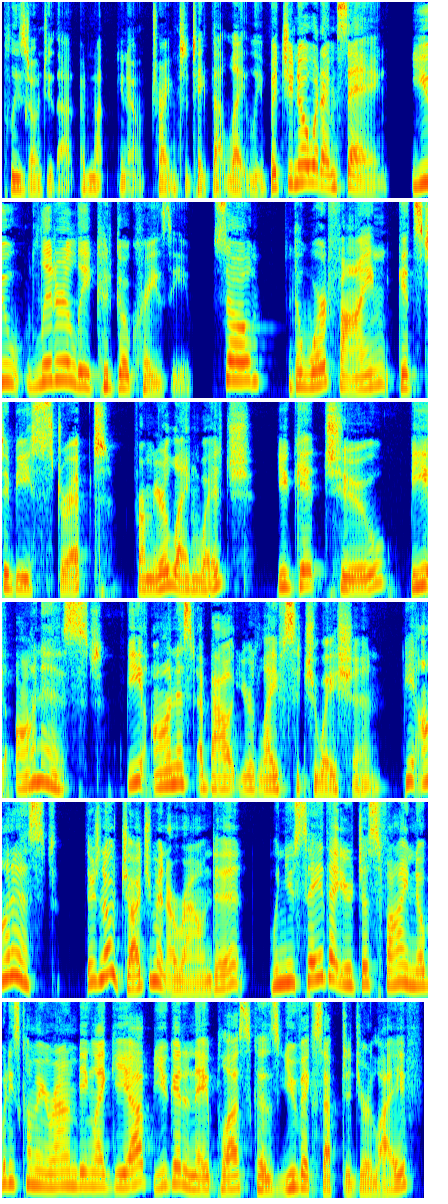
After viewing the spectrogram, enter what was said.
Please don't do that. I'm not, you know, trying to take that lightly, but you know what I'm saying you literally could go crazy. So the word fine gets to be stripped from your language. You get to be honest. Be honest about your life situation. Be honest. There's no judgment around it. When you say that you're just fine, nobody's coming around and being like, yep, you get an A plus because you've accepted your life.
